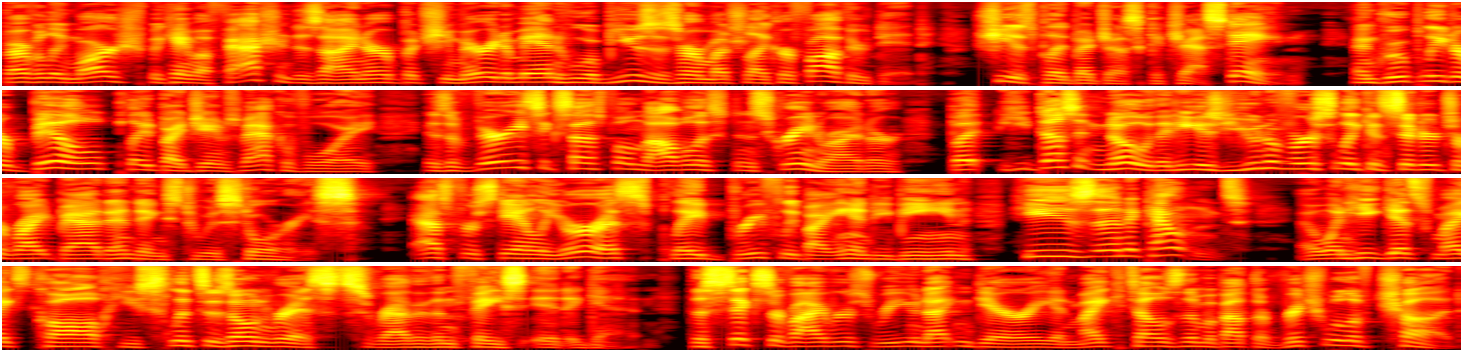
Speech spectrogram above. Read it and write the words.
Beverly Marsh became a fashion designer, but she married a man who abuses her much like her father did. She is played by Jessica Chastain. And group leader Bill, played by James McAvoy, is a very successful novelist and screenwriter, but he doesn't know that he is universally considered to write bad endings to his stories. As for Stanley Uris, played briefly by Andy Bean, he's an accountant, and when he gets Mike's call, he slits his own wrists rather than face it again. The six survivors reunite in Derry, and Mike tells them about the ritual of Chud,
